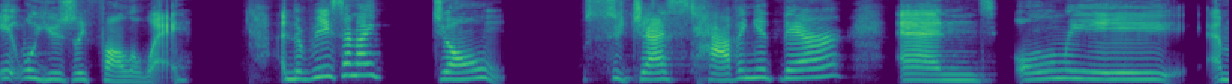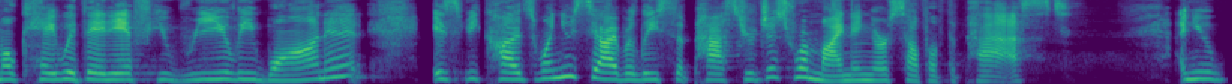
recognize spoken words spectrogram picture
it will usually fall away. And the reason I don't suggest having it there and only am okay with it if you really want it is because when you say I release the past, you're just reminding yourself of the past. And you,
